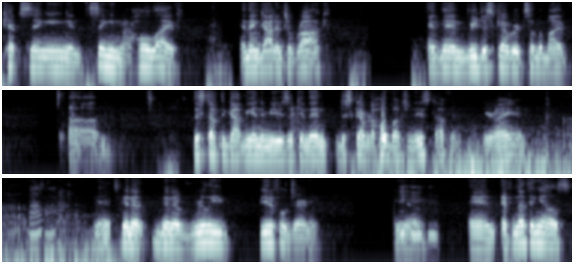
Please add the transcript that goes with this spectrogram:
kept singing and singing my whole life, and then got into rock, and then rediscovered some of my um, the stuff that got me into music, and then discovered a whole bunch of new stuff, and here I am. Wow. Yeah, it's been a been a really beautiful journey, you know. Mhm. And if nothing else,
